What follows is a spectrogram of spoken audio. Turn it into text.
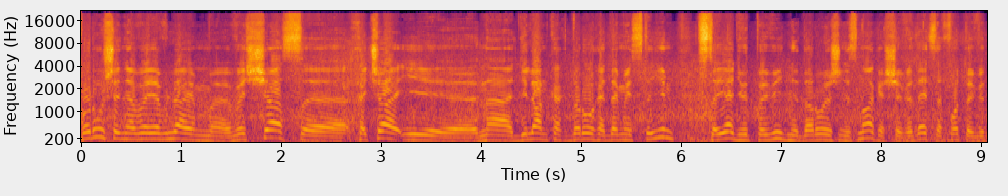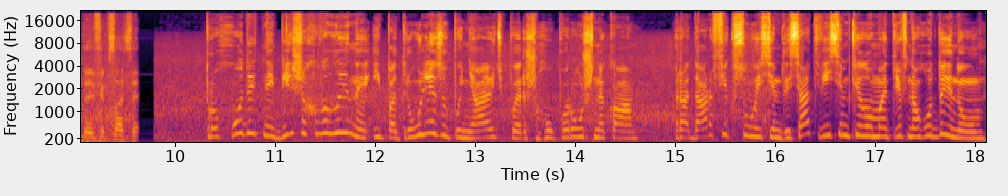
Порушення виявляємо весь час, хоча і на ділянках дороги, де ми стоїмо, стоять відповідні дорожні знаки, що ведеться фото-відеофіксація Проходить не більше хвилини, і патрульні зупиняють першого порушника. Радар фіксує 78 км на годину.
